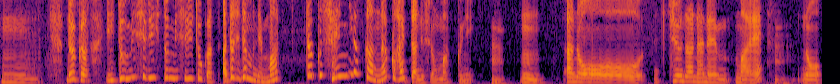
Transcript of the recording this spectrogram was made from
うん、なんか人見知り人見知りとか私でもね全く先入観なく入ったんですよマックに。うん。うん、あのー、17年前うん。の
